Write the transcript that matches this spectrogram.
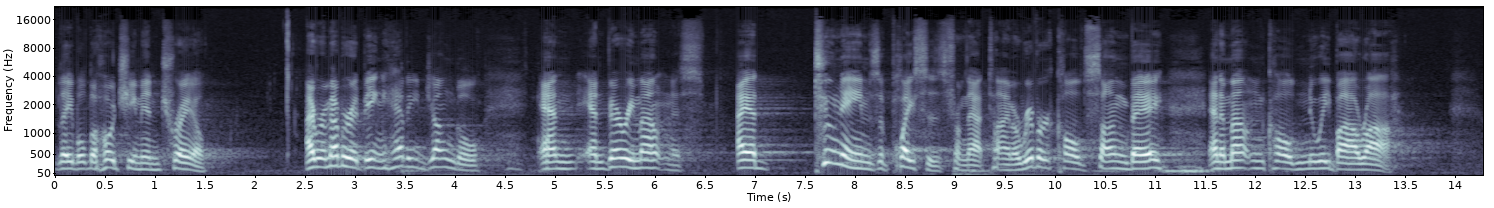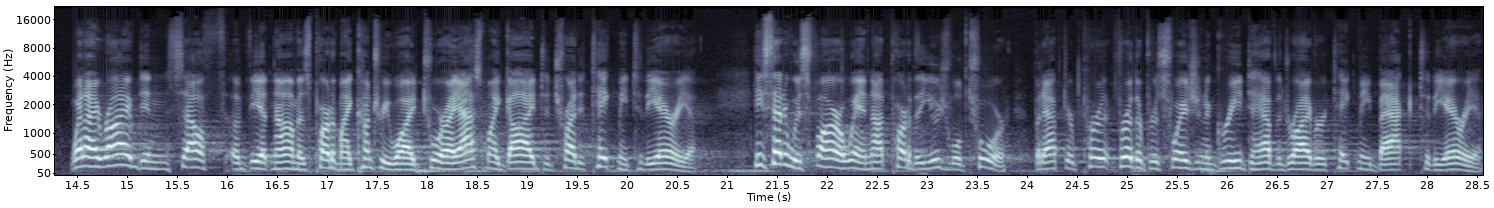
labeled the Ho Chi Minh Trail. I remember it being heavy jungle and, and very mountainous. I had two names of places from that time a river called Song Be and a mountain called Nui Ba Ra. When I arrived in south of Vietnam as part of my countrywide tour, I asked my guide to try to take me to the area. He said it was far away and not part of the usual tour, but after per- further persuasion, agreed to have the driver take me back to the area.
